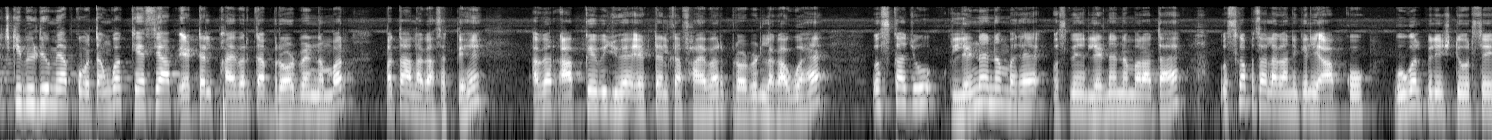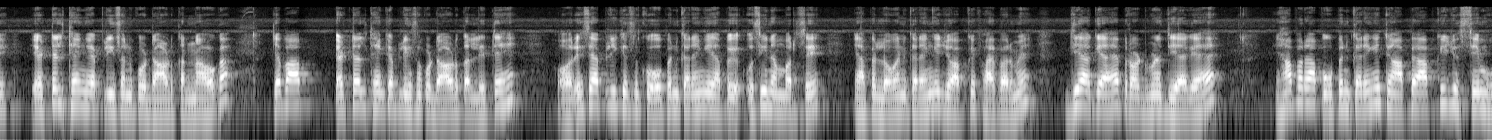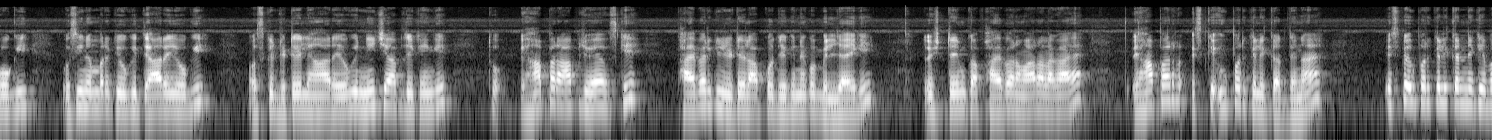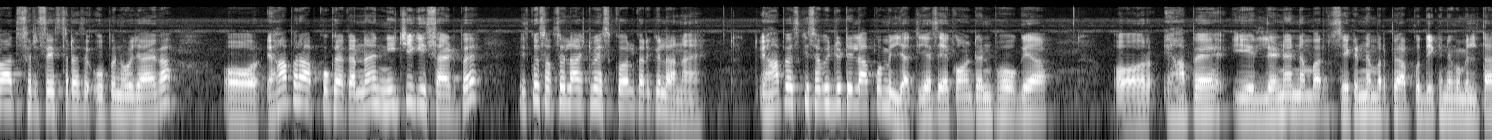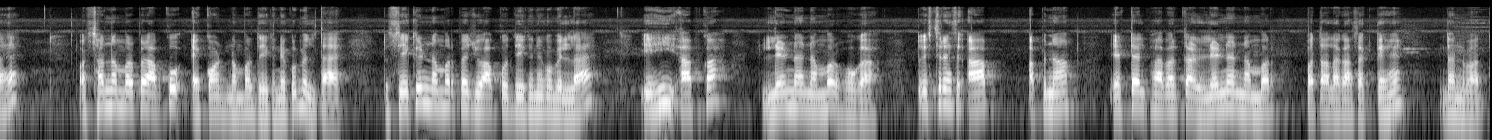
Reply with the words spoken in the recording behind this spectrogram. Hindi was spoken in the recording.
आज की वीडियो में आपको बताऊँगा कैसे आप एयरटेल फाइबर का ब्रॉडबैंड नंबर पता लगा सकते हैं। अगर आपके भी जो है एयरटेल का फाइबर ब्रॉडबैंड लगा हुआ है, उसका जो लैंडलाइन नंबर है, उसमें लैंडलाइन नंबर आता है, उसका पता लगाने के लिए आपको गूगल प्ले स्टोर से एयरटेल थैंक एप्लीकेशन को डाउनलोड करना होगा। जब आप एयरटेल थैंक एप्लीकेशन को डाउनलोड कर लेते हैं और इस एप्लीकेशन को ओपन करेंगे, यहाँ पे उसी नंबर से यहाँ पे लॉगिन करेंगे जो आपके फाइबर में दिया गया है ब्रॉडबैंड दिया गया है। यहाँ पर आप ओपन करेंगे तो यहाँ पे आपकी जो सिम होगी, उसी नंबर की होगी आ रही होगी उसकी डिटेल यहाँ आ रही होगी। नीचे आप देखेंगे तो यहाँ पर आप जो है उसकी फाइबर की डिटेल आपको देखने को मिल जाएगी। तो इस टाइम का फाइबर हमारा लगा है तो यहाँ पर इसके ऊपर क्लिक कर देना है। इस पर ऊपर क्लिक करने के बाद फिर से इस तरह से ओपन हो जाएगा, और यहाँ पर आपको क्या करना है, नीचे की साइड पर इसको सबसे लास्ट में स्क्रॉल करके लाना है। तो यहाँ पे उसकी सभी डिटेल आपको मिल जाती है, जैसे अकाउंट इन्फो हो गया और यहाँ पे ये लैंडलाइन नंबर सेकंड नंबर पे आपको देखने को मिलता है और थर्ड नंबर पर आपको अकाउंट नंबर देखने को मिलता है। तो सेकंड नंबर पे जो आपको देखने को मिल रहा है, यही आपका लैंडलाइन नंबर होगा। तो इस तरह से आप अपना एयरटेल फाइबर का लैंडलाइन नंबर पता लगा सकते हैं। धन्यवाद।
